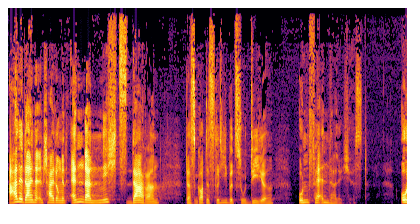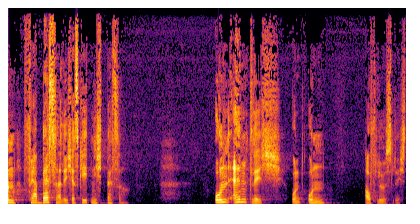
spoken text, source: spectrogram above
alle deine Entscheidungen ändern nichts daran, dass Gottes Liebe zu dir unveränderlich ist, unverbesserlich, es geht nicht besser, unendlich und unauflöslich.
